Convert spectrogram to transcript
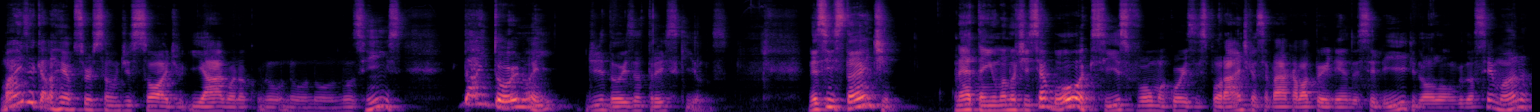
Mais aquela reabsorção de sódio e água no, no, no, nos rins, dá em torno aí de 2 a 3 quilos. Nesse instante, né, tem uma notícia boa, que se isso for uma coisa esporádica, você vai acabar perdendo esse líquido ao longo da semana.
